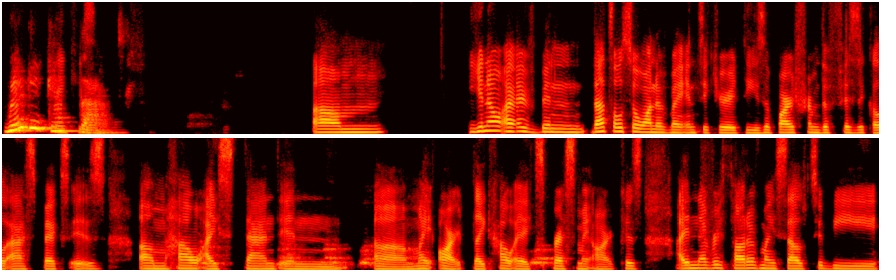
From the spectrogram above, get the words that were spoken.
Where do you get thank you so that? um you know i've been that's also one of my insecurities apart from the physical aspects is um how i stand in uh my art like how i express my art because i never thought of myself to be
